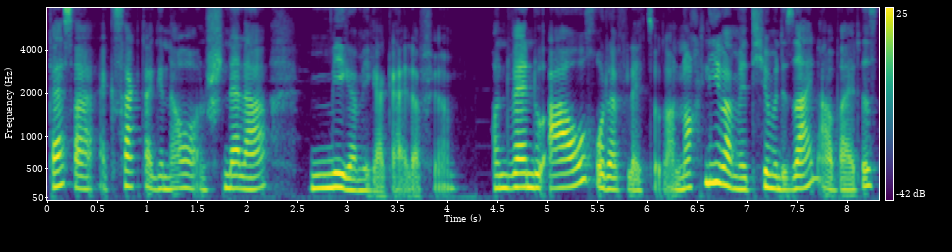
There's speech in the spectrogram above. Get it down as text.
besser, exakter, genauer und schneller. Mega, mega geil dafür. Und wenn du auch oder vielleicht sogar noch lieber mit Human Design arbeitest,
